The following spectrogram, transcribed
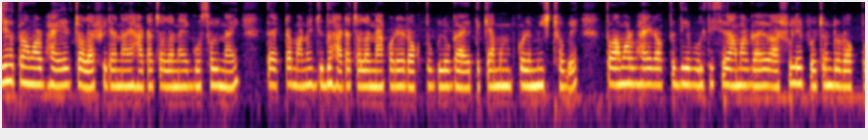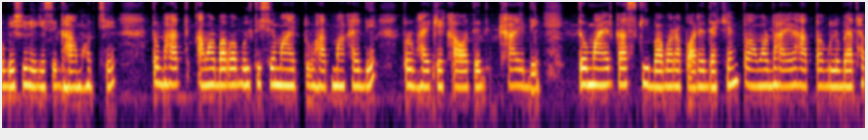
যেহেতু আমার ভাইয়ের চলাফেরা নাই হাঁটা চলা নাই, গোসল নাই, তো একটা মানুষ যদি হাঁটা চলা না করে রক্তগুলো গায়েতে কেমন করে মিক্সড হবে? তো আমার ভাই রক্ত দিয়ে বলতেছে, আমার গায়ে আসলে প্রচণ্ড রক্ত বেশি হয়ে গেছে, ঘাম হচ্ছে। তো ভাত, আমার বাবা বলতেছে, মা একটু ভাত মাখাই দে, তোর ভাইকে খাওয়াতে খাইয়ে দে। তো মায়ের কাজ কি বাবারা পারে দেখেন? তো আমার ভাইয়ের হাত পাগুলো ব্যথা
